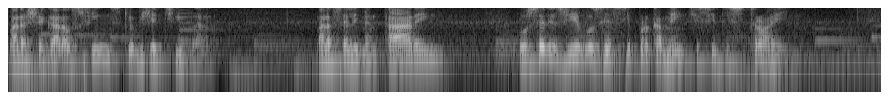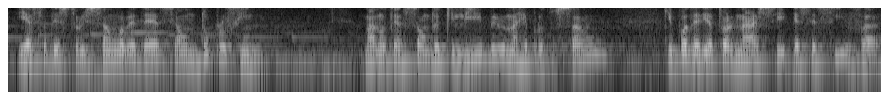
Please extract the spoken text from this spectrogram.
para chegar aos fins que objetiva. Para se alimentarem, os seres vivos reciprocamente se destroem. E essa destruição obedece a um duplo fim manutenção do equilíbrio na reprodução, que poderia tornar-se excessiva,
